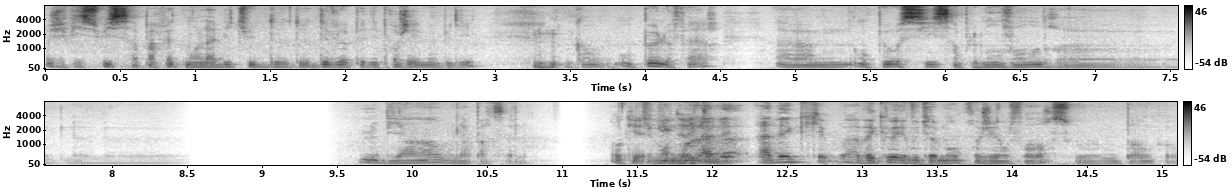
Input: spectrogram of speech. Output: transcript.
GFI Suisse a parfaitement l'habitude de, de développer des projets immobiliers, Mhm. donc on, on peut le faire. Euh, on peut aussi simplement vendre euh, le, le- le bien ou la parcelle. Ok. Typiquement, Avec, avec, avec euh, éventuellement un projet en force ou, ou pas encore.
